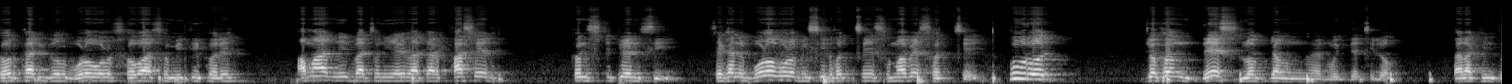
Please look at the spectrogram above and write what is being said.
সরকারি দল, বড় বড় সভা সমিতি করে। আমার নির্বাচনী এলাকার পাশের কনস্টিটুয়েন্সি সেখানে বড় বড় মিছিল হচ্ছে, সমাবেশ হচ্ছে। পুরো যখন দেশ লকডাউনের মধ্যে ছিল তারা কিন্তু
